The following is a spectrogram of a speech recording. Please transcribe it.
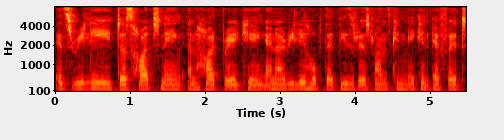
It's really disheartening and heartbreaking, and I really hope that these restaurants can make an effort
